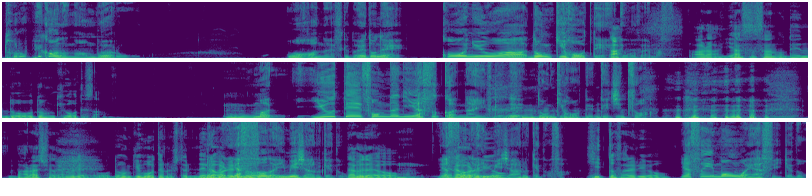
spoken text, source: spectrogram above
トロピカーナなんぼやろ？わかんないですけど。えっとね、購入はドンキホーテでございます。あら、安さの殿堂、ドンキホーテさん。うん。まあ、言うてそんなに安くはないですけどね。ドンキホーテって実は。バラしちゃダメだよ。ドンキホーテの人に狙われるよ。安そうなイメージあるけど。ダメだよ。うん。狙安そうわれるよなイメージあるけどさ。ヒットされるよ。安いもんは安いけど、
